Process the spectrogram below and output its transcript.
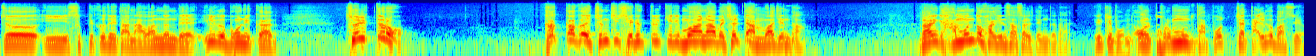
저 이 스피커들이 다 나왔는데 읽어보니까 절대로 각각의 정치 세력들끼리 모아놔봐 절대 안 모아진다. 라는 게 한 번도 확인 사살된 거다. 이렇게 봅니다. 오늘 토론문도 다, 보, 제가 다 읽어봤어요.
